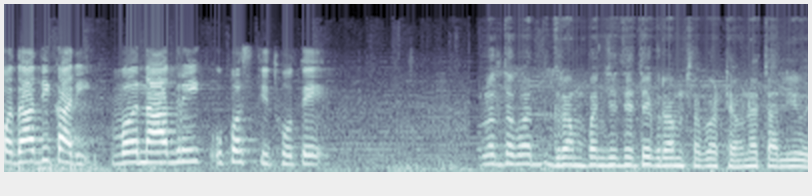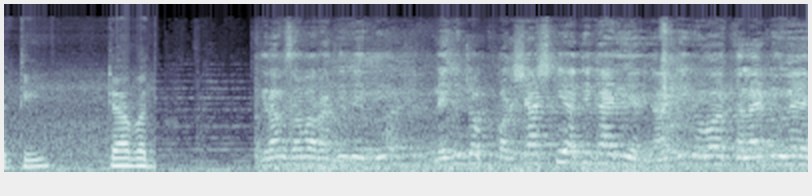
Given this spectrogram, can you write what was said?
पदाधिकारी व नागरिक उपस्थित होते. दौलताबाद ग्रामपंचायत येथे ग्रामसभा ठेवण्यात आली होती. त्याबद्दल ग्राम सभा रखी गई थी लेकिन जो प्रशासकीय अधिकारी है घाटी के हुआ तलाटी हुए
